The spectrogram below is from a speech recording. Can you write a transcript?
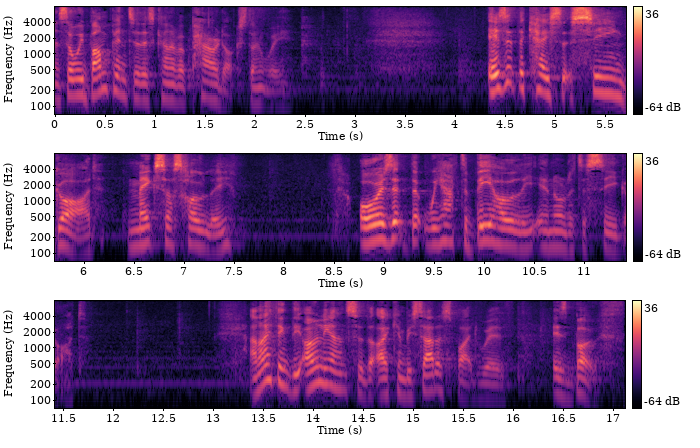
And so we bump into this kind of a paradox, don't we? Is it the case that seeing God makes us holy? Or is it that we have to be holy in order to see God? And I think the only answer that I can be satisfied with is both.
